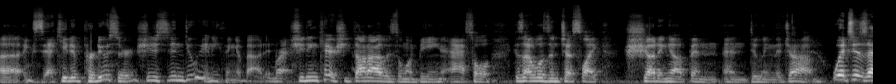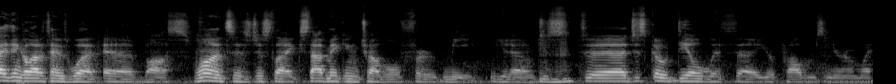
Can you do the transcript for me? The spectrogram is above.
uh, executive producer, she just didn't do anything about it. Right. She didn't care. She thought I was the one being an asshole because I wasn't just like shutting up and, and doing the job. Which is, I think, a lot of times what a boss wants is just like stop making trouble for me. You know, just uh, just go deal with uh, your problems in your own way.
